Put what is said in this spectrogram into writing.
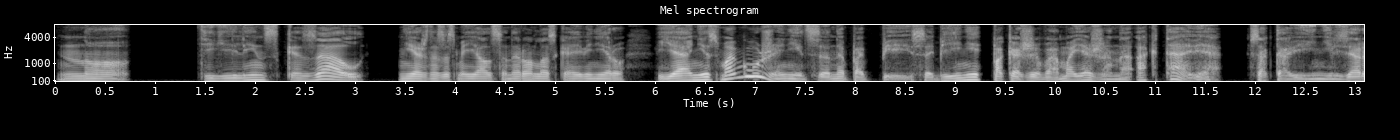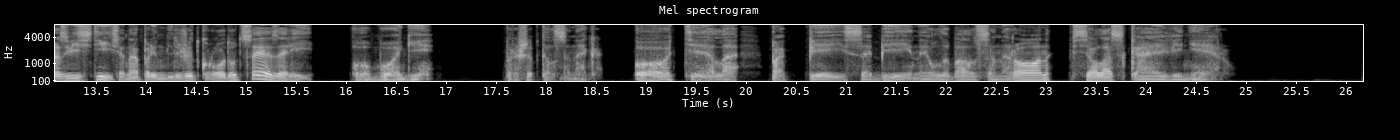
Но Тигелин сказал, — нежно засмеялся Нерон, лаская Венеру. «Я не смогу жениться на Попее Сабине, пока жива моя жена Октавия. С Октавией нельзя развестись, она принадлежит к роду Цезарей». «О боги!» — прошептал Сенека. «О тело Попеи Сабины!» — улыбался Нерон, все лаская Венеру.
